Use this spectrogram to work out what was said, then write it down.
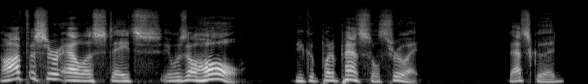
Officer Ellis states it was a hole. You could put a pencil through it. That's good.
